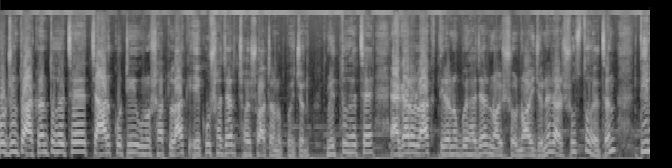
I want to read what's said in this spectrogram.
পর্যন্ত আক্রান্ত হয়েছে চার কোটি উনষাট লাখ একুশ হাজার ছয়শো আটানব্বই জন। মৃত্যু হয়েছে এগারো লাখ তিরানব্বই হাজার নয়শো নয় জনের, আর সুস্থ হয়েছেন তিন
